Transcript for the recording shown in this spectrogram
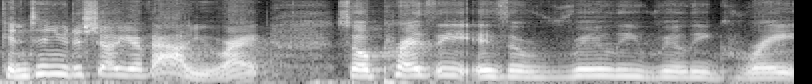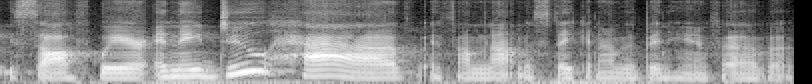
continue to show your value, right? So Prezi is a really, really great software. And they do have, if I'm not mistaken, I haven't been here forever.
